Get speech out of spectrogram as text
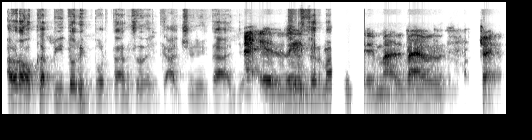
Allora ho capito l'importanza del calcio in Italia. Eh, si è fermato... ma, ma, cioè,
